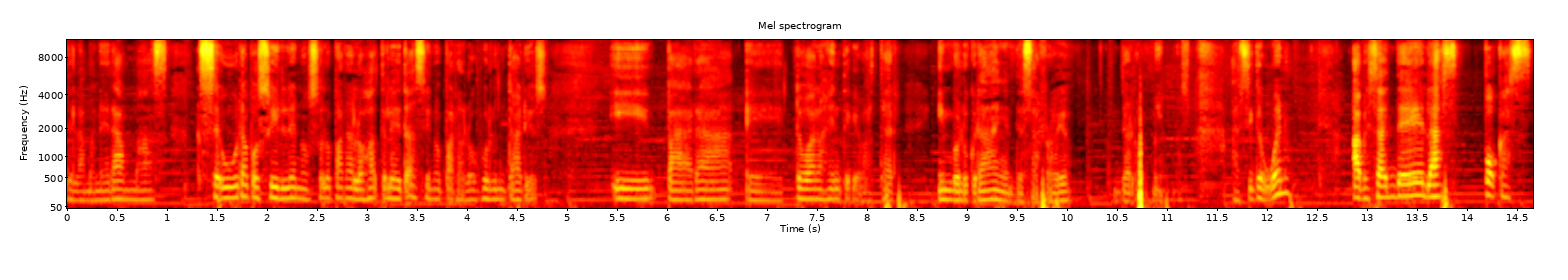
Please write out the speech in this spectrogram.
de la manera más segura posible, no solo para los atletas, sino para los voluntarios y para eh, toda la gente que va a estar involucrada en el desarrollo de los mismos. Así que bueno, a pesar de las pocas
